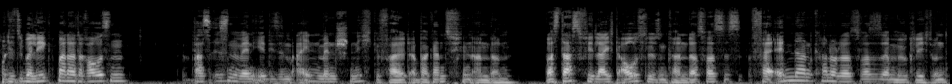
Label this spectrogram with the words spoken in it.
Und jetzt überlegt mal da draußen, was ist denn, wenn ihr diesem einen Menschen nicht gefällt, aber ganz vielen anderen? Was das vielleicht auslösen kann, das, was es verändern kann oder das, was es ermöglicht. Und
